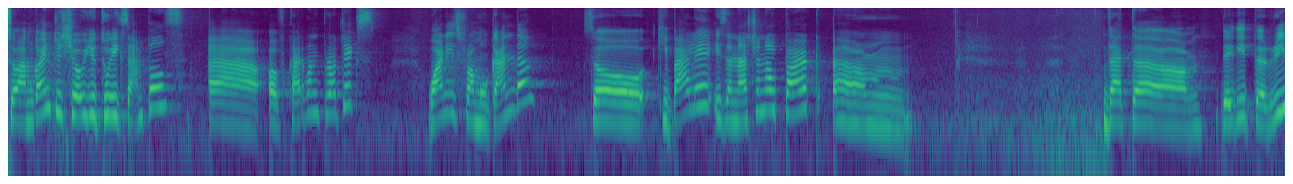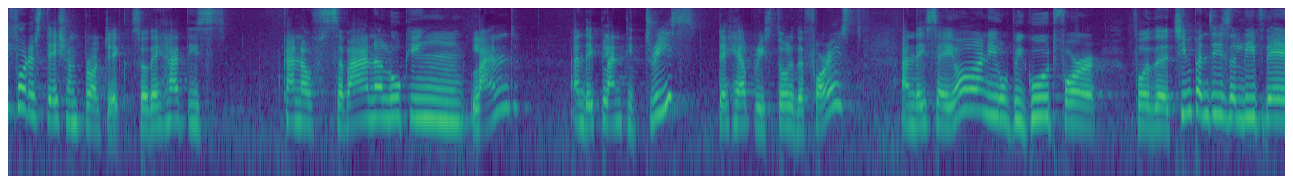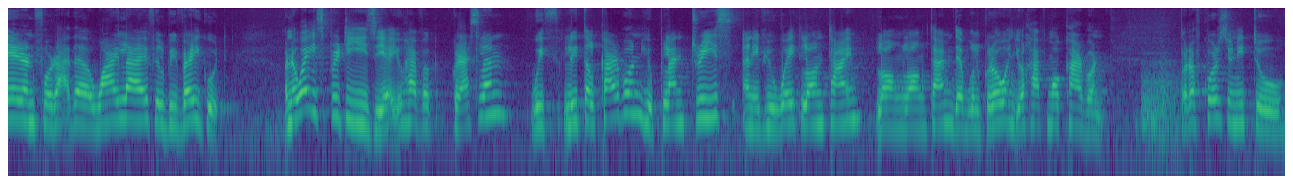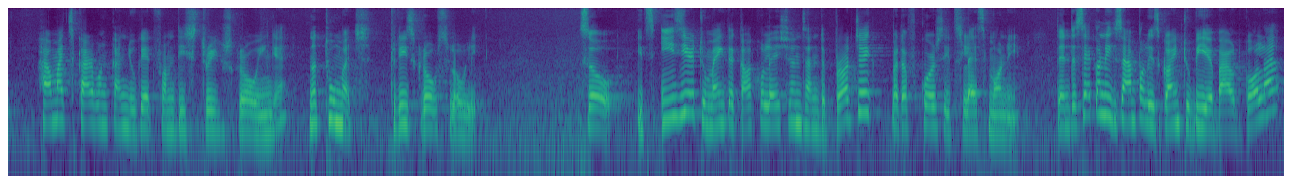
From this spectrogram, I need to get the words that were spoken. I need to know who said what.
Speaker 1: So I'm going to show you two examples uh, of carbon projects. One is from Uganda. So Kibale is a national park um, that um, they did a reforestation project. So they had this kind of savanna looking land and they planted trees. They help restore the forest and they say, oh, and it will be good for, for the chimpanzees that live there and for other wildlife, it will be very good. In a way, it's pretty easy. Eh? You have a grassland with little carbon, you plant trees, and if you wait long time, long, long time, they will grow and you'll have more carbon. But of course, you need to, how much carbon can you get from these trees growing? Eh? Not too much. Trees grow slowly. So it's easier to make the calculations and the project, but of course it's less money. Then the second example is going to be about Gola.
